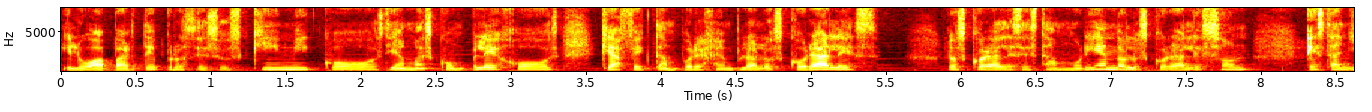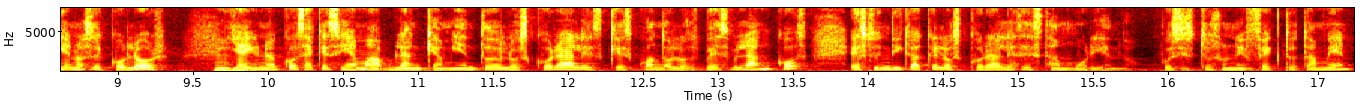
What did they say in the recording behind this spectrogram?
Y luego aparte procesos químicos ya más complejos que afectan, por ejemplo, a los corales los corales están muriendo, los corales son, están llenos de color. Y hay una cosa que se llama blanqueamiento de los corales, que es cuando los ves blancos, esto indica que los corales están muriendo. Pues esto es un efecto también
